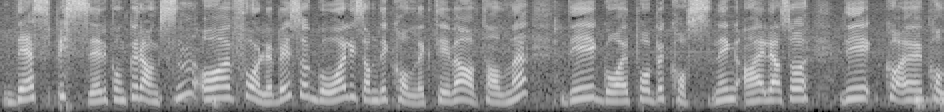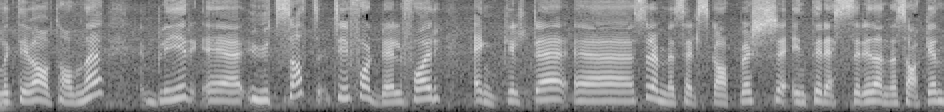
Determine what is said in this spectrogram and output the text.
Det spisser konkurransen, og foreløpig så går liksom de kollektive avtalene de går på bekostning av Eller altså, de eh, kollektive avtalene blir eh, utsatt til fordel for enkelte eh, strømmeselskapers interesser i denne saken.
